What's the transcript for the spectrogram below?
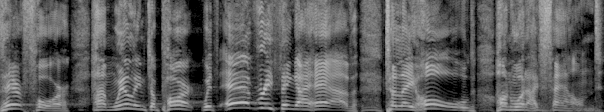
Therefore, I'm willing to part with everything I have to lay hold on what I found.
